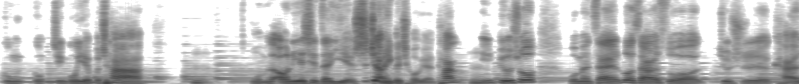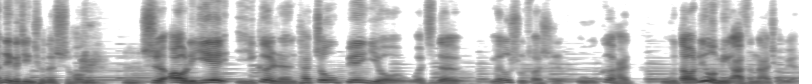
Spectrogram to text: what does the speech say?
攻攻进攻也不差啊。嗯，我们的奥利耶现在也是这样一个球员，他嗯你比如说我们在洛塞尔索就是凯恩那个进球的时候，嗯是奥利耶一个人，他周边有我记得没有数错是五个还五到六名阿森纳球员，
